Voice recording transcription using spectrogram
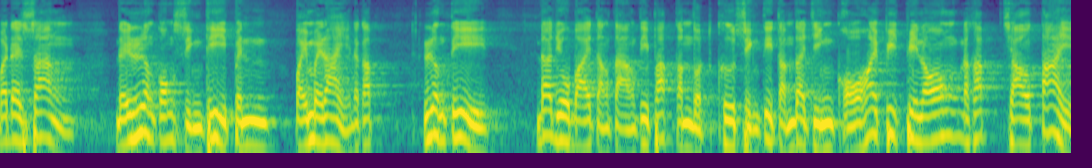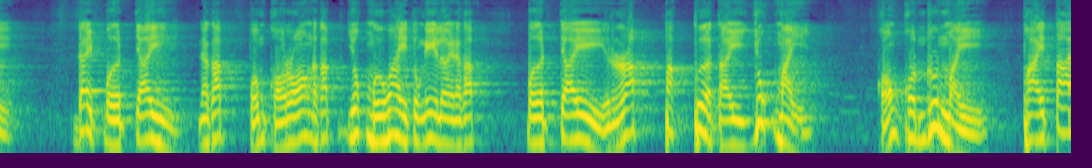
ไม่ได้สร้างในเรื่องของสิ่งที่เป็นไปไม่ได้นะครับ เรื่องที่นโยบายต่างๆ ที่พักกำหนดคือสิ่งที่ทำได้จริง ขอให้พี่พี่น้องนะครับ ชาวใต้ได้เปิดใจนะครับ ผมขอร้องนะครับ ยกมือไหว้ตรงนี้เลยนะครับ เปิดใจรับพักเพื่อไทยยุคใหม่ ของคนรุ่นใหม่ ภายใต้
